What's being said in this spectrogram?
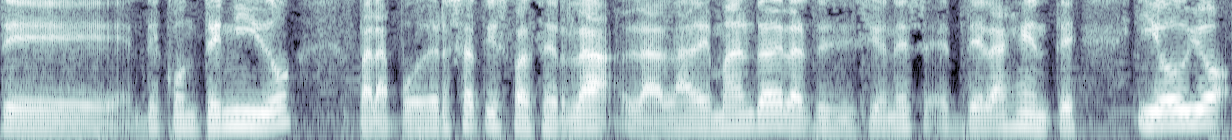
de, contenido para poder satisfacer la, la, demanda de las decisiones de la gente y obvio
